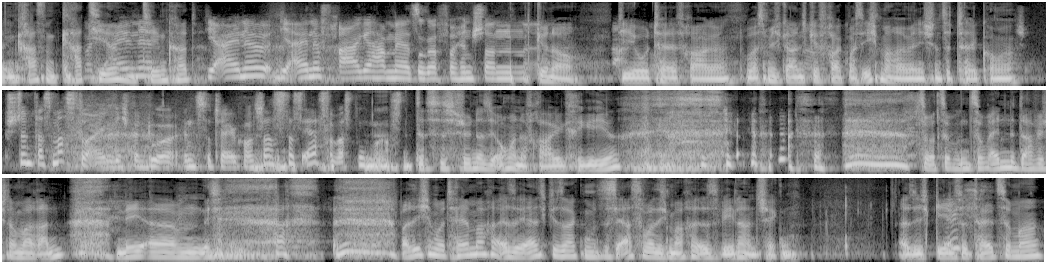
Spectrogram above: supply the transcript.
einen krassen Cut hier, eine, einen Themencut. Die eine, die eine Frage haben wir ja sogar vorhin schon. Äh, genau, die Hotelfrage. Du hast mich gar nicht gefragt, was ich mache, wenn ich ins Hotel komme. Stimmt, was machst du eigentlich, wenn du ins Hotel kommst? Was ist das Erste, was du machst? Das ist schön, dass ich auch mal eine Frage kriege hier. so, zum, zum Ende darf ich nochmal ran. Nee, ähm, ich, was ich im Hotel mache, also ehrlich gesagt, das erste, was ich mache, ist WLAN checken. Also ich gehe ins Hotelzimmer,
